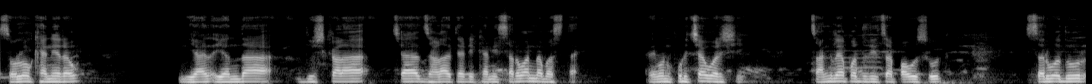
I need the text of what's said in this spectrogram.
सलोख्याने राहू. या यंदा दुष्काळाच्या झळा त्या ठिकाणी सर्वांना बसत आहे आणि म्हणून पुढच्या वर्षी चांगल्या पद्धतीचा पाऊस होत सर्वदूर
